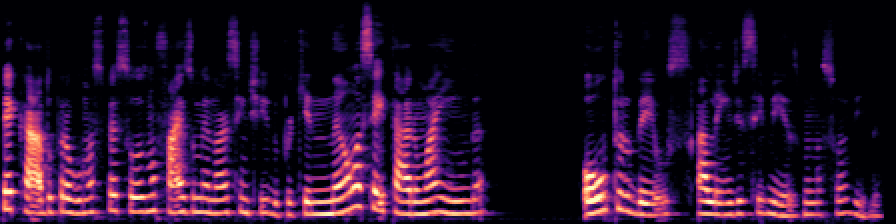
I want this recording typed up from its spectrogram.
pecado para algumas pessoas não faz o menor sentido, porque não aceitaram ainda outro Deus além de si mesmo na sua vida.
